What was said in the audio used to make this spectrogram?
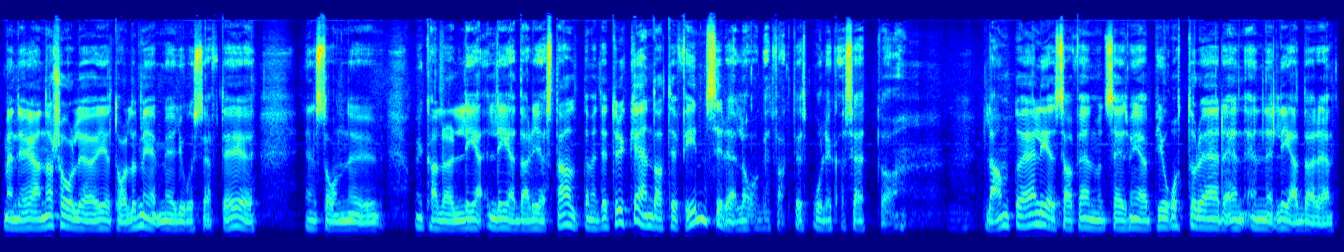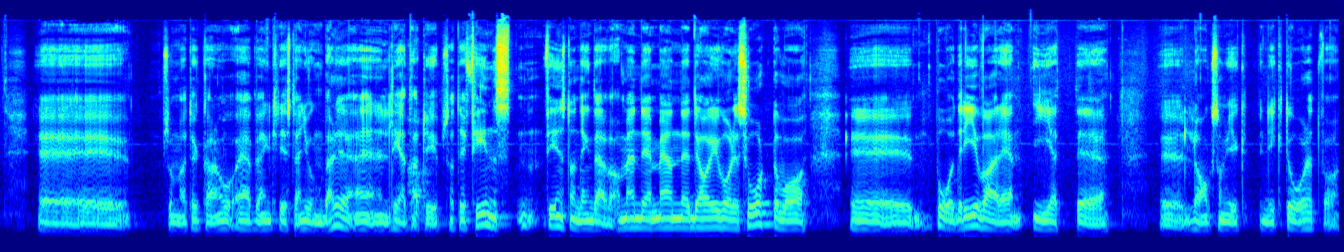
Men det är, annars håller jag helt och hållet med, med Josef. Det är en sån, eh, vi kallar det le- ledargestalt, men det tycker jag ändå att det finns i det här laget faktiskt på olika sätt. Va? Lanto är ledare, säger som jag, Piotr är en, en ledare eh, som jag tycker, och även Christian Ljungberg är en ledartyp. Så att det finns, finns någonting där. Va? Men, det, men det har ju varit svårt att vara eh, pådrivare i ett eh, eh, lag som gick, gick dåligt. Va?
